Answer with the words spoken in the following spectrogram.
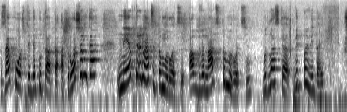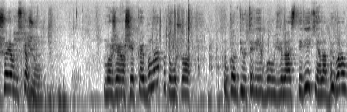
за кошти депутата Атрошенка не в 2013 році, а в 2012 році. Будь ласка, відповідайте. Що я вам скажу? Може, ошибка й була, тому що у комп'ютері був 12 рік, я набивав,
